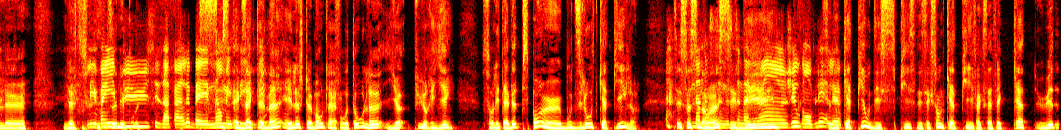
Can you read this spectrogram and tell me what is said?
le, le, les vins bu, ces affaires-là, ben non, mais c'est... Exactement. Et là, je te montre la photo, là, il n'y a plus rien sur les tablettes. Puis c'est pas un bout d'îlot de quatre pieds, là. Tu sais, ça, c'est normalement, c'est des... C'est des quatre pieds ou des six pieds. C'est des sections de quatre pieds. Fait que ça fait 4, 8,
